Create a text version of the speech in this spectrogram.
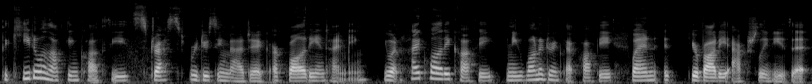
The key to unlocking coffee's stress reducing magic are quality and timing. You want high quality coffee, and you want to drink that coffee when it, your body actually needs it.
